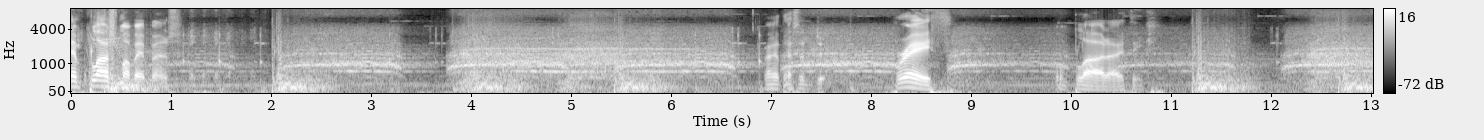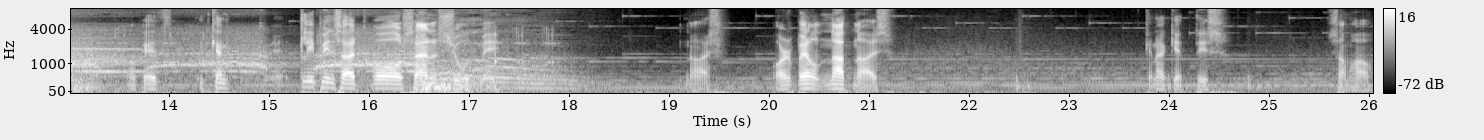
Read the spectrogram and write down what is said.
Them plasma weapons? That's a wraith on blood, I think. Okay, it can clip inside walls and shoot me. Nice. Or, well, not nice. Can I get this somehow?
